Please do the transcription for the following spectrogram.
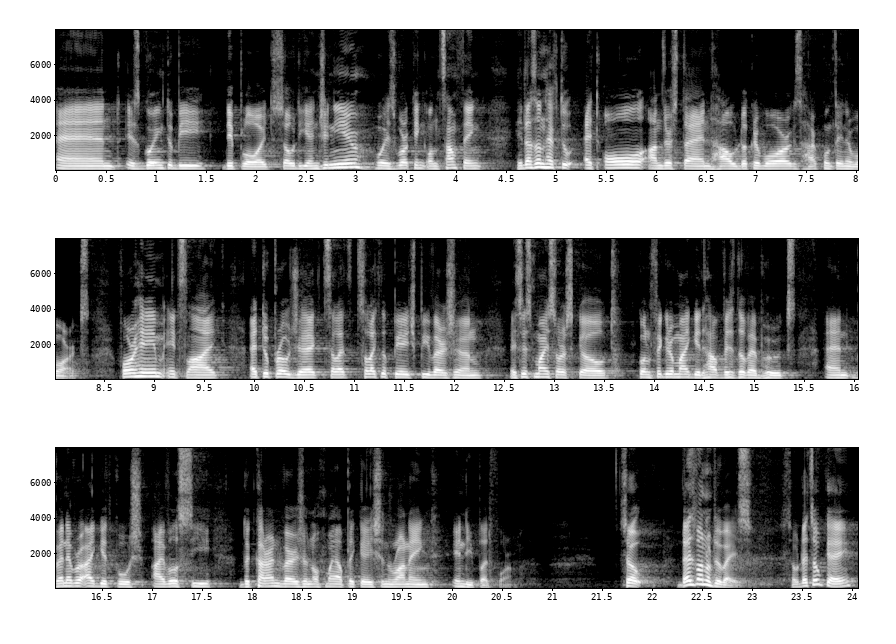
and is going to be deployed. So the engineer who is working on something, he doesn't have to at all understand how Docker works, how container works. For him, it's like add to project, select, select the PHP version, this is my source code, configure my GitHub with the webhooks, and whenever I git push, I will see the current version of my application running in the platform. So that's one of the ways. So that's okay,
